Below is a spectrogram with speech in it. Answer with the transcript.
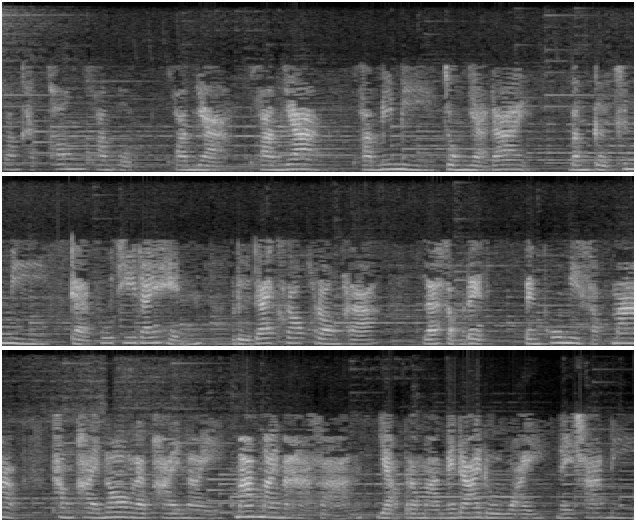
ความขัดข้อง ความอด ความอยาก ความยาก ความไม่มี จงอย่าได้ บังเกิดขึ้นมี แก่ผู้ที่ได้เห็น หรือได้ครอบครองพระ และสำเร็จเป็นผู้มีทรัพย์มาก ทั้งภายนอกและภายใน มากมายมหาศาล อย่างประมาณไม่ได้โดยไวในชาตินี้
